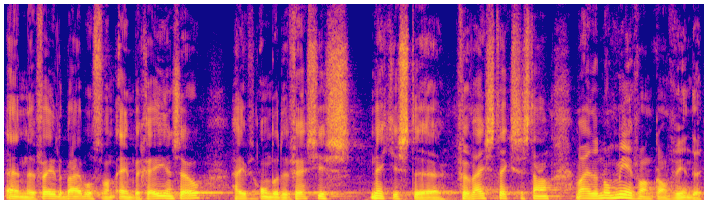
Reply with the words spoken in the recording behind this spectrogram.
En uh, vele bijbels van NBG en zo heeft onder de versjes netjes de verwijsteksten staan waar je er nog meer van kan vinden.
